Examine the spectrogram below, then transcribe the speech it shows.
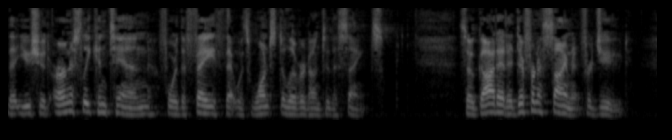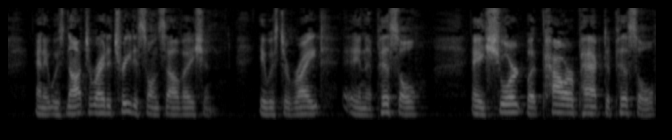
that you should earnestly contend for the faith that was once delivered unto the saints. So God had a different assignment for Jude, and it was not to write a treatise on salvation. It was to write an epistle, a short but power packed epistle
